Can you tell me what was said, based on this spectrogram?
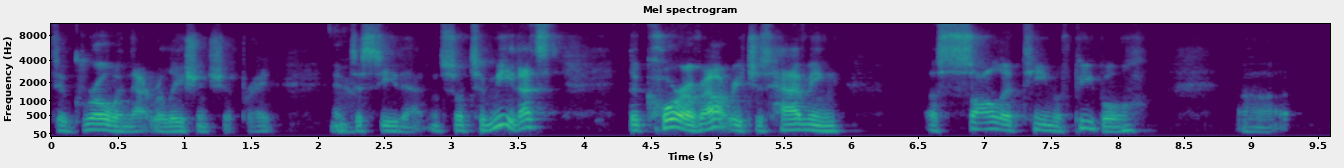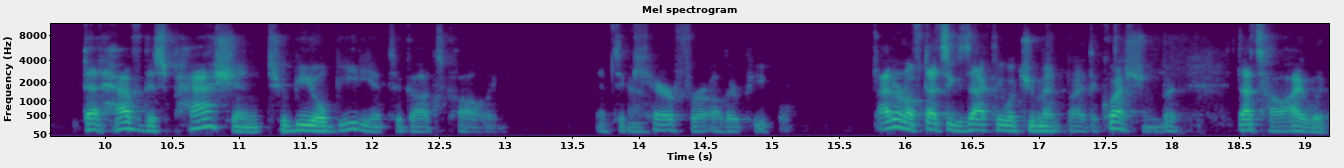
to grow in that relationship right and yeah. to see that and so to me that's the core of outreach is having a solid team of people uh, that have this passion to be obedient to god's calling and to yeah. care for other people i don't know if that's exactly what you meant by the question but that's how i would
